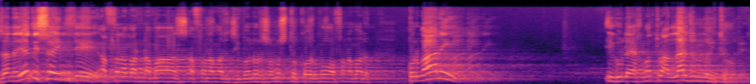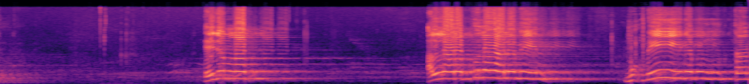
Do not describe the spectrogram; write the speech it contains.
জানাইয়া দিছেন যে, আপনার আমার নামাজ, আপনার আমার জীবনের সমস্ত কর্ম, আপনার আমার কোরবানি, এগুলো একমাত্র আল্লাহর জন্য হইতে হবে। এই জন্য আল্লাহ রব্বুল আলমিন মুমিন এবং তান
